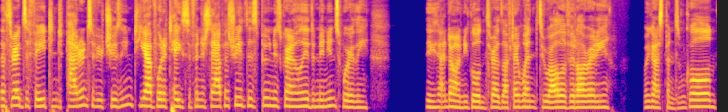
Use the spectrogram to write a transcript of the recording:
the threads of fate into patterns of your choosing? Do you have what it takes to finish the tapestry? This boon is granted only to minions worthy. I don't have any golden thread left. I went through all of it already. We gotta spend some gold.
